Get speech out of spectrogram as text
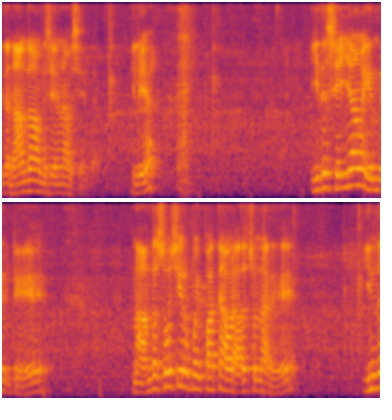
இதை நான் தான் வந்து செய்யணும்னு அவசியம் இல்லை. இல்லையா? இதை செய்யாமல் இருந்துக்கிட்டு நான் அந்த சோசியரை போய் பார்த்தேன் அவர் அதை சொன்னார். இந்த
